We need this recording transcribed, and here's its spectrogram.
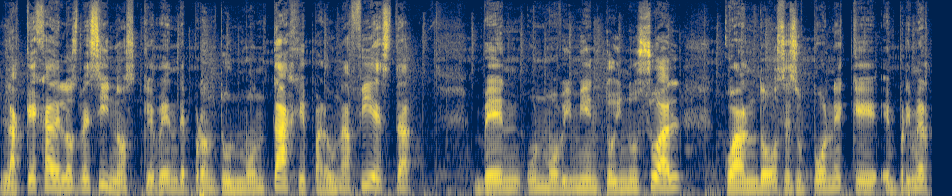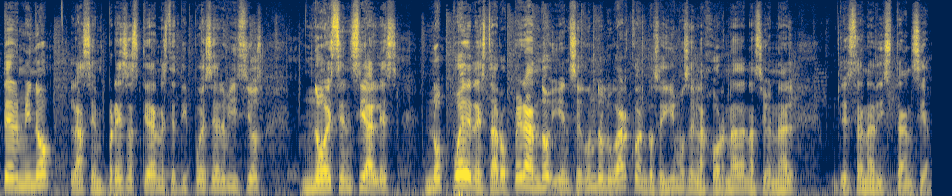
la queja de los vecinos que ven de pronto un montaje para una fiesta, ven un movimiento inusual cuando se supone que en primer término las empresas que dan este tipo de servicios no esenciales no pueden estar operando y en segundo lugar cuando seguimos en la jornada nacional de sana distancia.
